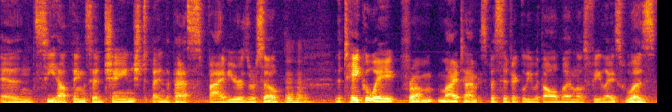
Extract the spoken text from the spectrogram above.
and see how things had changed in the past five years or so. Mm-hmm. The takeaway from my time specifically with Alba and Los Feliz was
